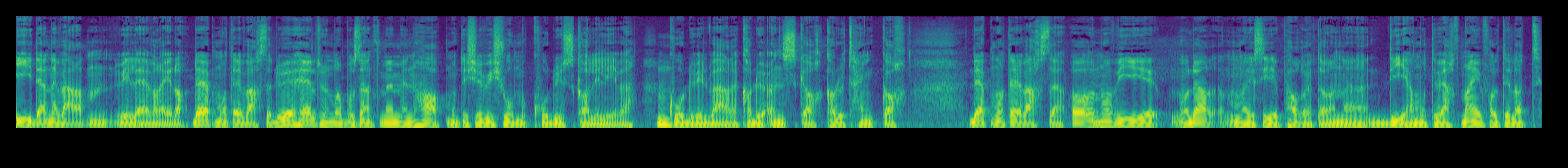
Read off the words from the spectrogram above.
i denne verden vi lever i. da. Det er på en måte det verste. Du er helt 100 med, men har på en måte ikke visjon om hvor du skal i livet. Hvor du vil være, hva du ønsker, hva du tenker. Det er på en måte det verste. Og når vi, og der må jeg si et par av de har motivert meg i forhold til at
